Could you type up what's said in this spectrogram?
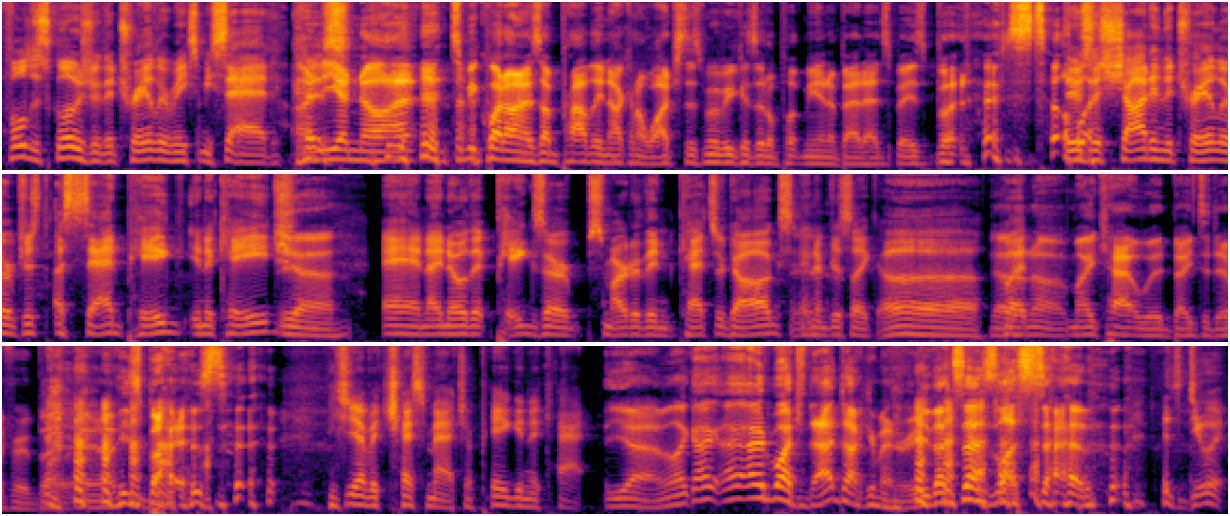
Full disclosure, the trailer makes me sad. Uh, yeah, no. I, to be quite honest, I'm probably not going to watch this movie because it'll put me in a bad headspace. But There's a shot in the trailer of just a sad pig in a cage. yeah. And I know that pigs are smarter than cats or dogs, and I'm just like, uh. I but don't know. My cat would beg to differ, but you know, he's biased. you should have a chess match, a pig and a cat. yeah, I'm like I- I'd watch that documentary. That sounds less sad. Let's do it.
